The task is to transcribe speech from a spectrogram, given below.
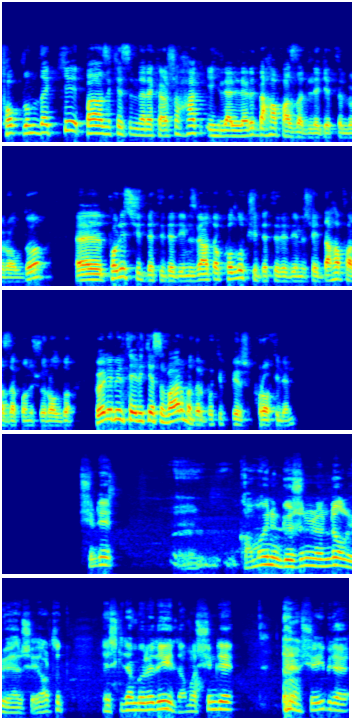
toplumdaki bazı kesimlere karşı hak ihlalleri daha fazla dile getirilir oldu. E, polis şiddeti dediğimiz veyahut da kolluk şiddeti dediğimiz şey daha fazla konuşulur oldu. Böyle bir tehlikesi var mıdır bu tip bir profilin? Şimdi e, kamuoyunun gözünün önünde oluyor her şey. Artık eskiden böyle değildi ama şimdi şeyi bile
